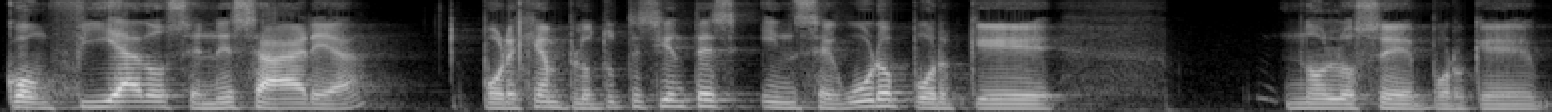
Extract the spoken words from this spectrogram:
confiados en esa área. Por ejemplo, tú te sientes inseguro porque, no lo sé, porque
